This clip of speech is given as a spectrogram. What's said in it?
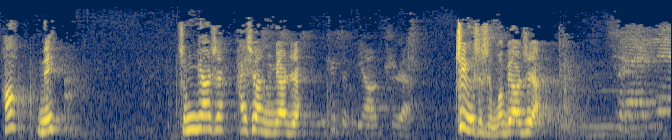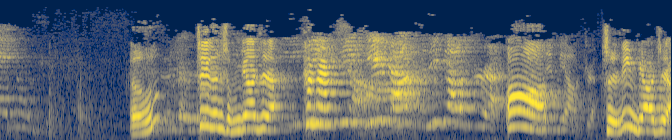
好，没。什么标志？还需要什么标志？这个标志，这个是什么标志？嗯，这个是什么标志？看看。指令标志。哦，指令标志。指令标志，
